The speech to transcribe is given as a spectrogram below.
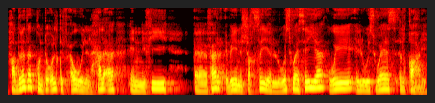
حضرتك كنت قلت في أول الحلقة إن في فرق بين الشخصية الوسواسية والوسواس القهري.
